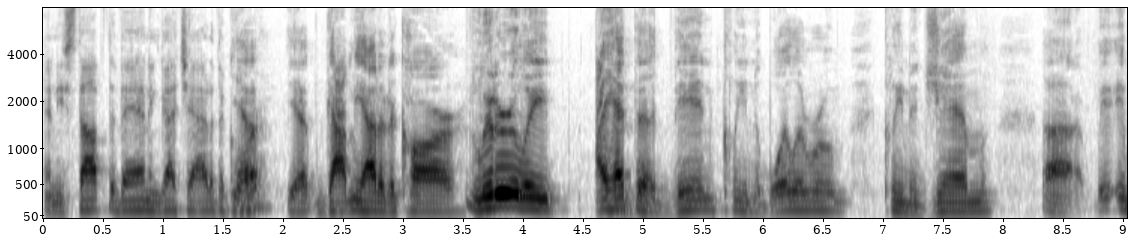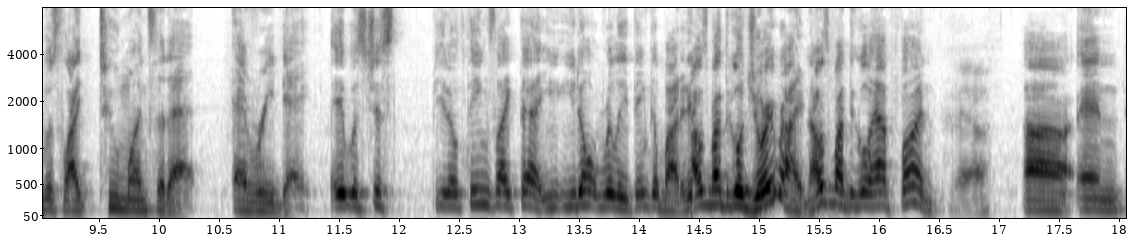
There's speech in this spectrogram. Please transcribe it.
And he stopped the van and got you out of the car? Yep, yep. Got me out of the car. Literally I had to then clean the boiler room, clean the gym. Uh, it, it, was like two months of that every day. It was just, you know, things like that. You, you don't really think about it. I was about to go joyriding. I was about to go have fun. Yeah. Uh, and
